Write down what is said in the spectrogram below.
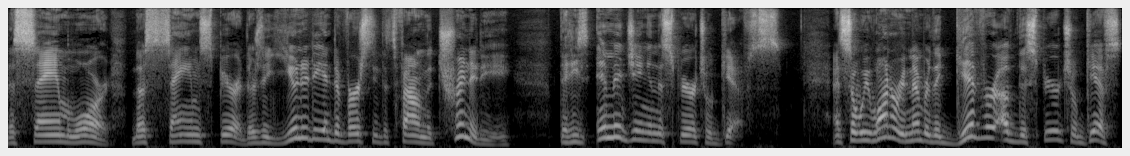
the same Lord, the same Spirit. There's a unity and diversity that's found in the Trinity that He's imaging in the spiritual gifts. And so we want to remember the giver of the spiritual gifts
